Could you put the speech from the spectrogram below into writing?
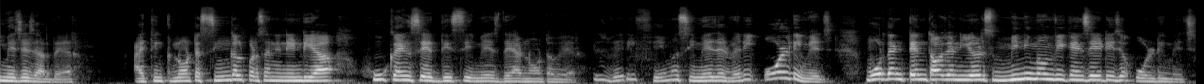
images are there. I think not a single person in india who can say this image they are not aware. This very famous image a very old image. More than 10000 years minimum we can say it is a old image.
